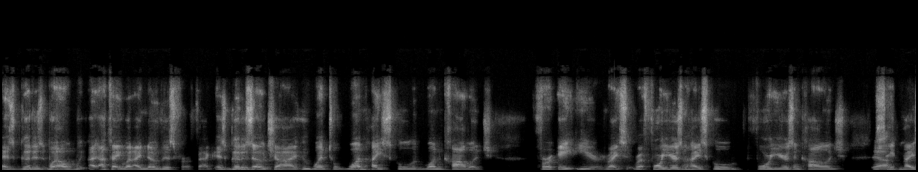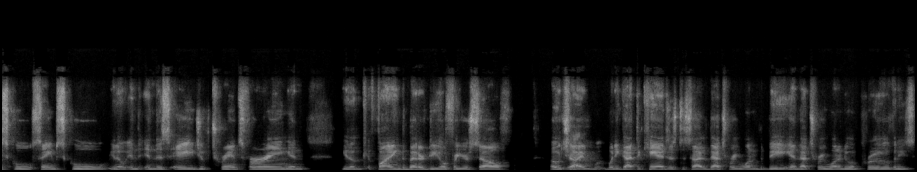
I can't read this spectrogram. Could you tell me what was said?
as good as well. I'll tell you what, I know this for a fact. As good as Ochai, who went to one high school and one college for eight years, right? Four years in high school, four years in college yeah same high school, same school, you know, in, in this age of transferring and, you know, finding the better deal for yourself. Ochai, w- when he got to Kansas, decided that's where he wanted to be and that's where he wanted to improve. And he's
